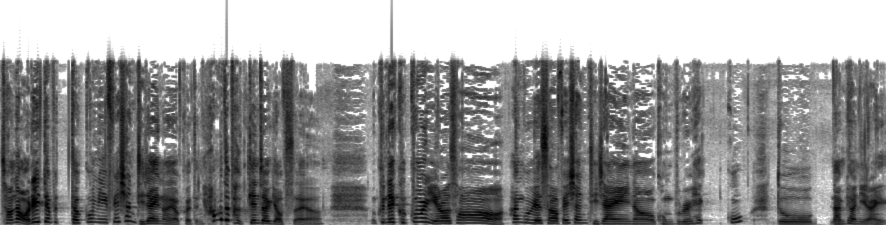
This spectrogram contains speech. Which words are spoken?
저는 어릴 때부터 꿈이 패션 디자이너였거든요. 한 번도 바뀐 적이 없어요. 근데 그 꿈을 이뤄서 한국에서 패션 디자이너 공부를 했고, 또 남편이랑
